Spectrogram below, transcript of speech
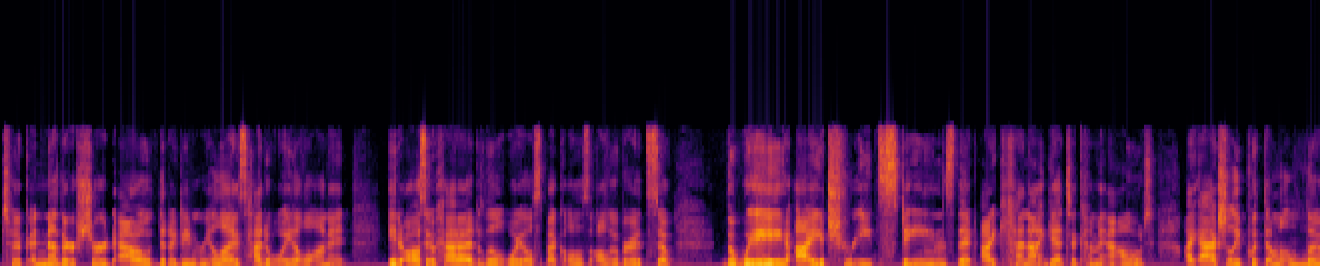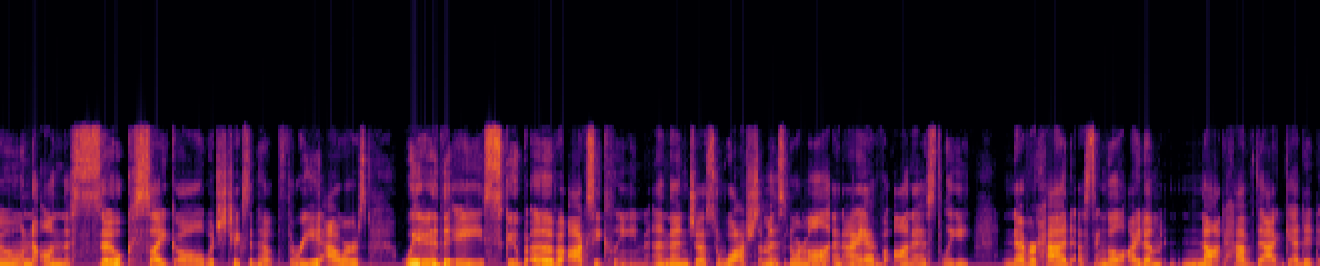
took another shirt out that I didn't realize had oil on it, it also had little oil speckles all over it. So the way I treat stains that I cannot get to come out, I actually put them alone on the soak cycle, which takes about three hours, with a scoop of OxiClean and then just wash them as normal. And I have honestly never had a single item not have that get it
